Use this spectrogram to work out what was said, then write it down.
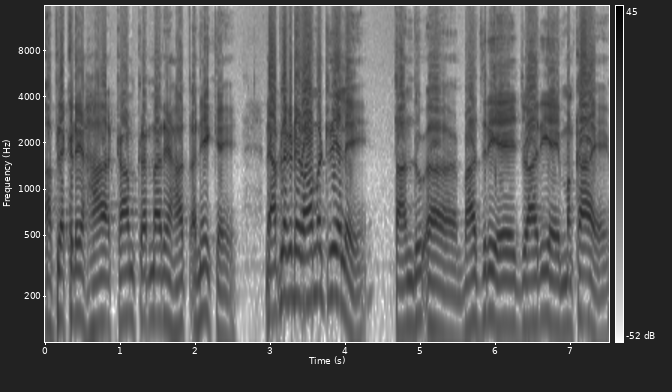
आपल्याकडे हा काम करणारे हात अनेक आहे. आणि आपल्याकडे रॉ मटेरियल आहे. तांदूळ बाजरी आहे ज्वारी आहे मका आहे.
